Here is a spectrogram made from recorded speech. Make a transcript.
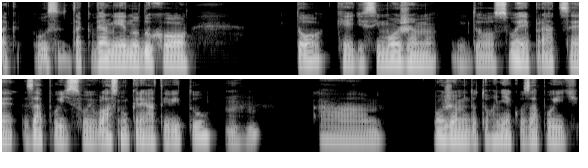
Tak, tak veľmi jednoducho to, keď si môžem do svojej práce zapojiť svoju vlastnú kreativitu uh-huh. a môžem do toho nejako zapojiť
